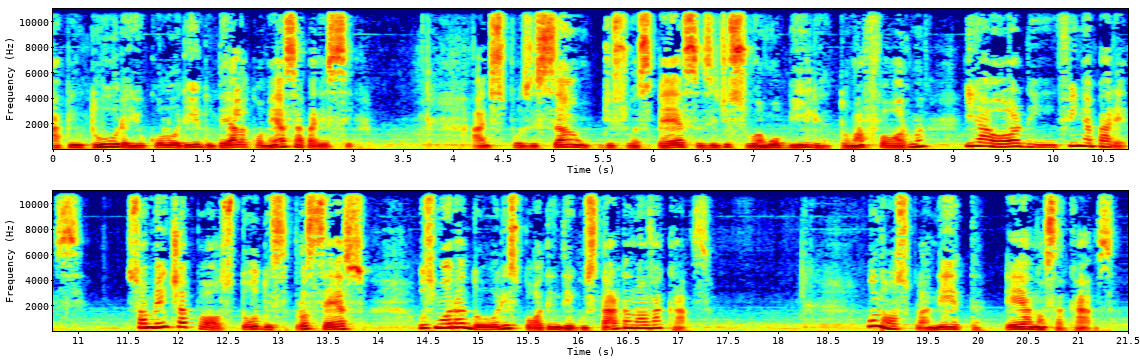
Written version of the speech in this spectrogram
A pintura e o colorido dela começa a aparecer. A disposição de suas peças e de sua mobília toma forma e a ordem enfim aparece. Somente após todo esse processo, os moradores podem degustar da nova casa. O nosso planeta é a nossa casa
